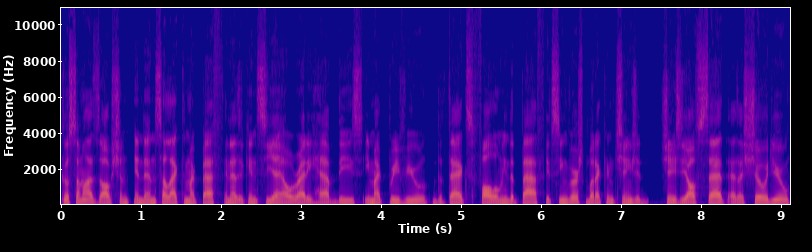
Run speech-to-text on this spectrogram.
customize option and then select my path. And as you can see, I already have these in my preview, the text following the path. It's inverse, but I can change it, change the offset as I showed you,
